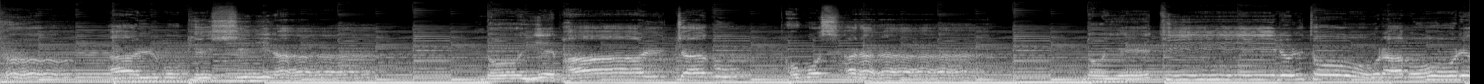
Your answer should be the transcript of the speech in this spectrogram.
주께서 알고 계시니라. 너희의 발자국 보고 살아라. 너희의 뒤를 돌아보려.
